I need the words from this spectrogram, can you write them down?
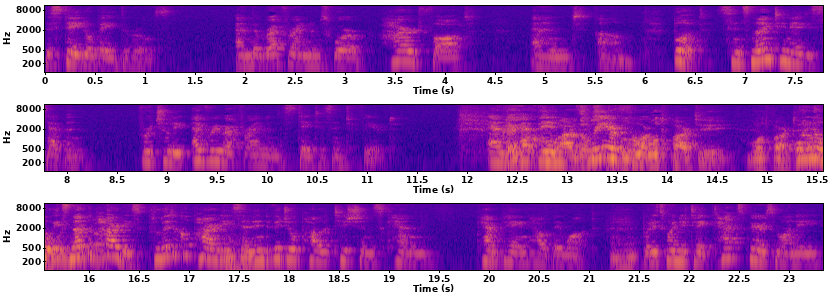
the state obeyed the rules. And the referendums were hard fought. And, um, but since 1987, virtually every referendum, the state has interfered. And okay, there have been three people? or four. What party? What party? Oh no, it's not right the now? Mm-hmm. parties. Political parties and individual politicians can campaign how they want. Mhm. But it's when you take taxpayers' money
